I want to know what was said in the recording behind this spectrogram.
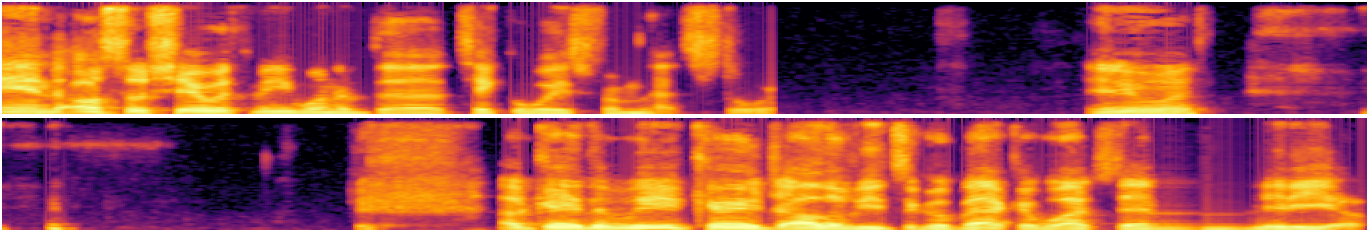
And also share with me one of the takeaways from that story. Anyone? okay, then we encourage all of you to go back and watch that video.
